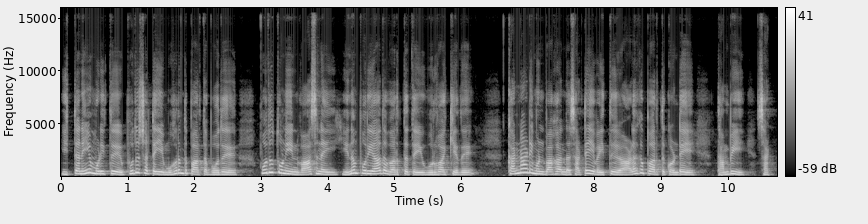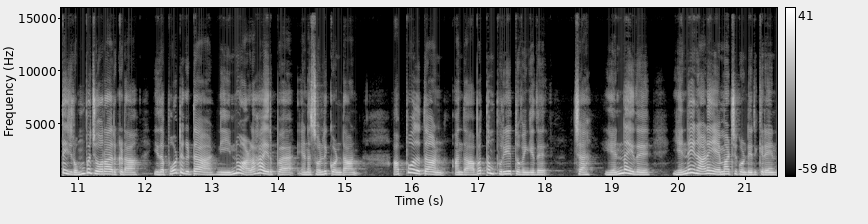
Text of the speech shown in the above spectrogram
இத்தனையும் முடித்து புது சட்டையை முகர்ந்து பார்த்தபோது புது துணியின் வாசனை இனம் புரியாத வருத்தத்தை உருவாக்கியது. கண்ணாடி முன்பாக அந்த சட்டையை வைத்து அழகு பார்த்து கொண்டே தம்பி சட்டை ரொம்ப ஜோராக இருக்குடா. இதை போட்டுக்கிட்டா நீ இன்னும் அழகாக இருப்ப என சொல்லிக்கொண்டான் அப்போது தான் அந்த அபத்தம் புரிய துவங்கியது. ச்ச என்ன இது? என்னை நானே ஏமாற்றி கொண்டிருக்கிறேன்.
